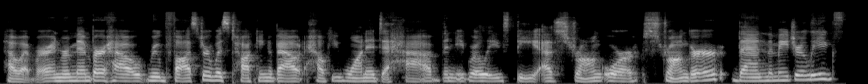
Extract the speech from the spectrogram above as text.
however, and remember how Rube Foster was talking about how he wanted to have the Negro Leagues be as strong or stronger than the major leagues,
